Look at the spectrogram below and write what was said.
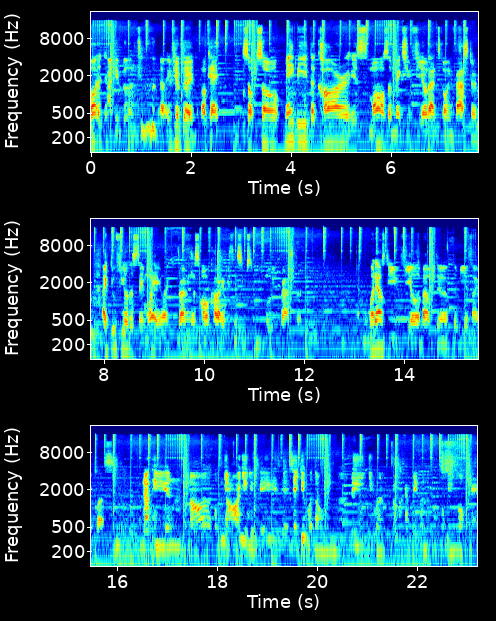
Well, it, I feel good. if you're good, okay. So so maybe the car is small, so it makes you feel that it's going faster. I do feel the same way. Like driving a small car, everything seems to be moving faster. What else do you feel about the the VF5 Plus? Ra thì nó cũng nhỏ như những cái xe- xe trước mà toàn đi nhưng mà nó có cảm giác là nó không có bị ngột ngạt.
